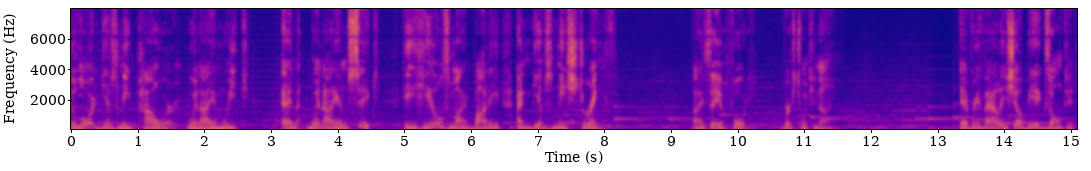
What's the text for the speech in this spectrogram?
The Lord gives me power when I am weak, and when I am sick, He heals my body and gives me strength. Isaiah 40, verse 29. Every valley shall be exalted,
